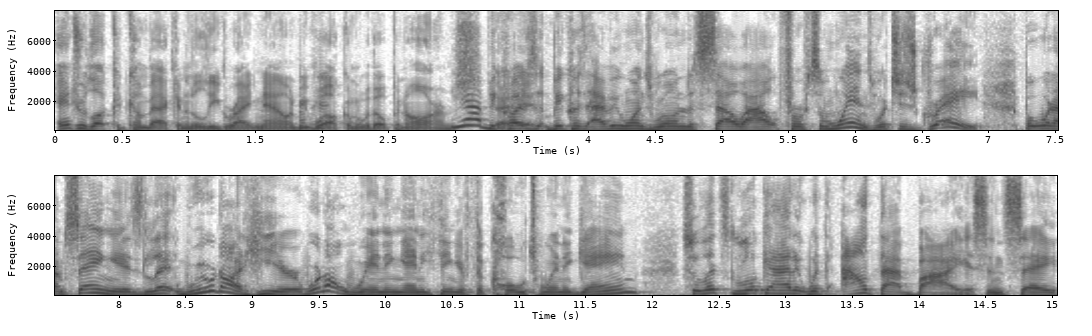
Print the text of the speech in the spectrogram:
Andrew Luck could come back into the league right now and be welcomed with open arms. Yeah, because Uh, because everyone's willing to sell out for some wins, which is great. But what I'm saying is, let, we're not here. We're not winning anything if the Colts win a game. So let's look at it without that bias and say,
